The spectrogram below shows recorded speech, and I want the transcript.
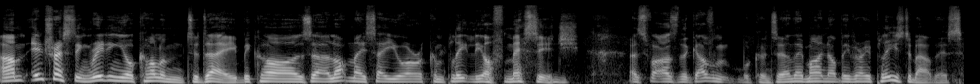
Um, interesting reading your column today because a lot may say you are completely off message as far as the government were concerned. They might not be very pleased about this.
